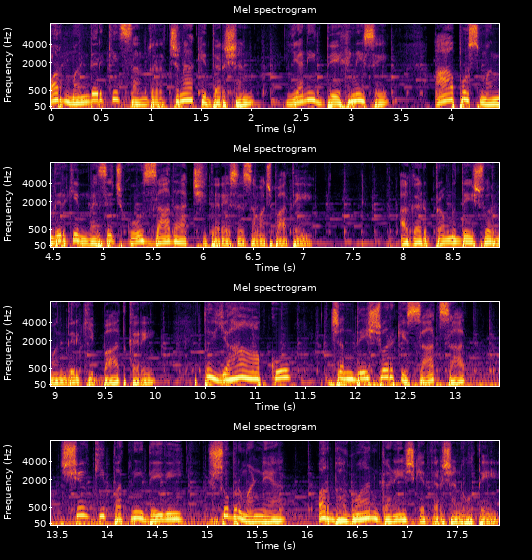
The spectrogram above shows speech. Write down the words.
और मंदिर की संरचना के दर्शन, यानी देखने से आप उस मंदिर के मैसेज को ज़्यादा अच्छी तरह से समझ पाते हैं। अगर ब्रह्मदेश्वर मंदिर की बात करें तो यहाँ आपको चंदेश्वर के साथ साथ शिव की पत्नी देवी सुब्रमण्या और भगवान गणेश के दर्शन होते हैं।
